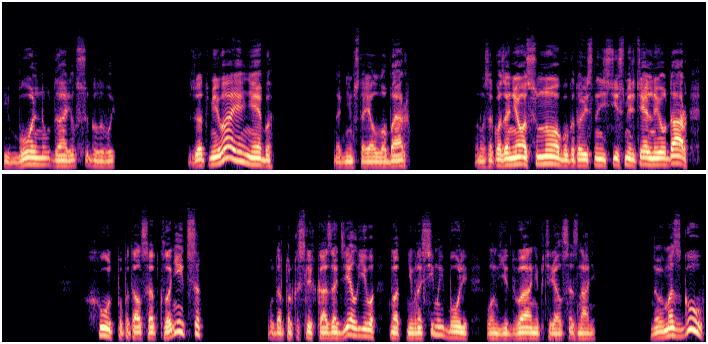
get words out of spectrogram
и больно ударился головой. Затмевая небо, над ним стоял Лобер. Он высоко занес ногу, готовясь нанести смертельный удар. Худ попытался отклониться. Удар только слегка задел его, но от невыносимой боли он едва не потерял сознание. Но в мозгу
